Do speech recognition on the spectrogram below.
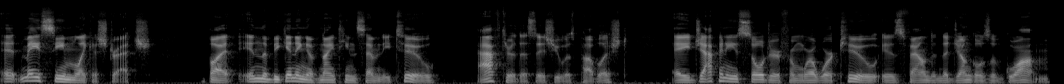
It may seem like a stretch, but in the beginning of 1972, after this issue was published, a Japanese soldier from World War II is found in the jungles of Guam.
